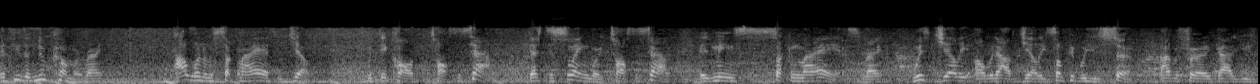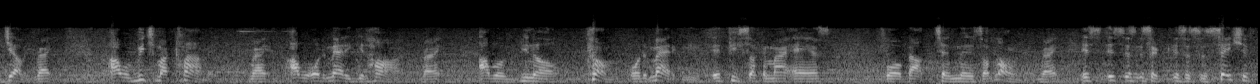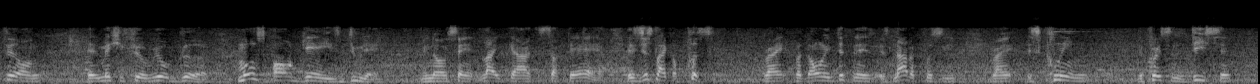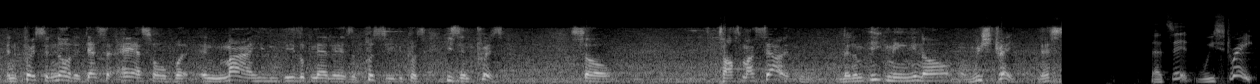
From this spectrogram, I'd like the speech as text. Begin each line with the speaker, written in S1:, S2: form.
S1: if he's a newcomer, right, I want him to suck my ass with jelly, what they call toss the salad. That's the slang word, toss the salad. It means sucking my ass, right? With jelly or without jelly. Some people use syrup. I prefer a guy to use jelly, right? I will reach my climate, right? I will automatically get hard, right? I will, you know, come automatically if he's sucking my ass for about 10 minutes or longer, right? It's, it's, it's, it's, a, it's a sensation feeling and it makes you feel real good. Most all gays do that, you know what I'm saying? Like guys to suck their ass. It's just like a pussy, right? But the only difference is it's not a pussy, right? It's clean, the person is decent, and the person know that that's an asshole, but in mind, he, he's looking at it as a pussy because he's in prison. So, toss my salad, let him eat me, you know, we straight. That's
S2: That's it. We straight.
